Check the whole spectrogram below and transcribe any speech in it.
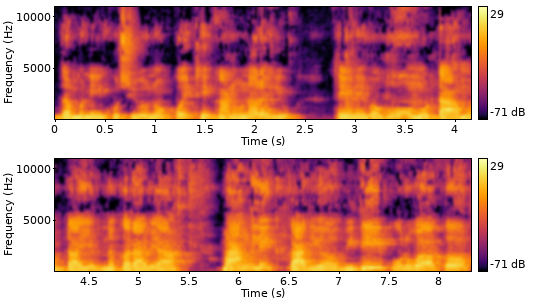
દંભની ખુશીઓનું કોઈ ઠેકાણું ન રહ્યું. તેણે બહુ મોટા મોટા યજ્ઞ કરાવ્યા. માંગલિક કાર્ય વિધિપૂર્વક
